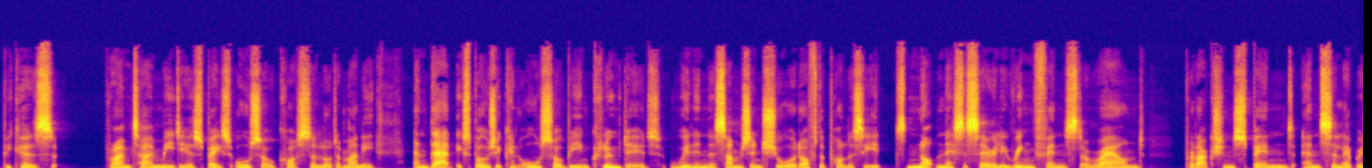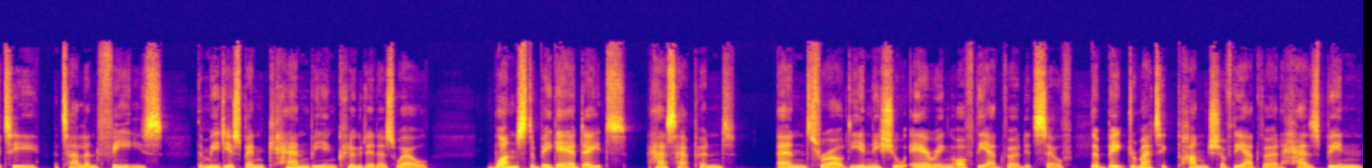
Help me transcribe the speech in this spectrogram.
because primetime media space also costs a lot of money. And that exposure can also be included within the sums insured of the policy. It's not necessarily ring fenced around production spend and celebrity talent fees. The media spend can be included as well. Once the big air date has happened, and throughout the initial airing of the advert itself, the big dramatic punch of the advert has been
